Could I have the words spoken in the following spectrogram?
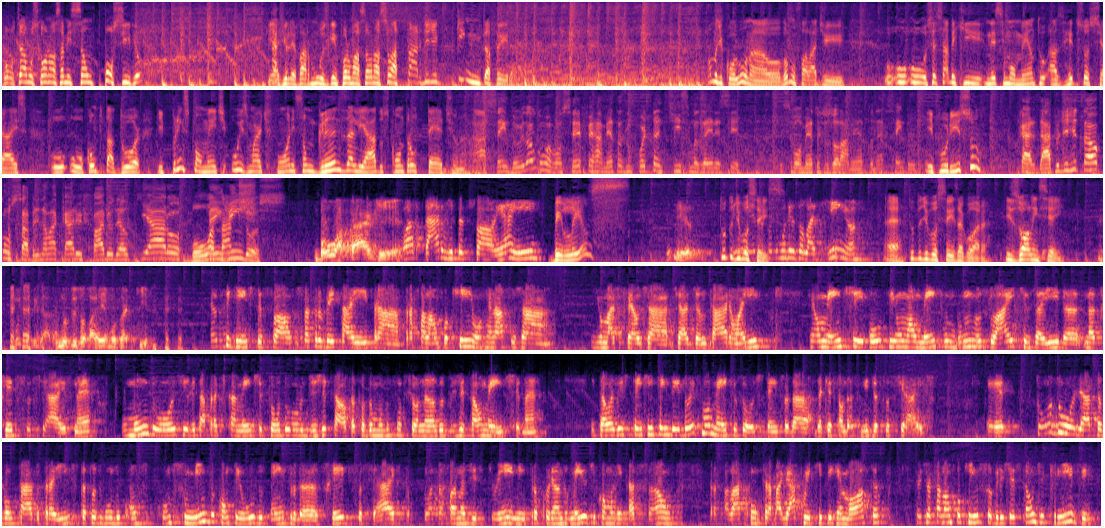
Voltamos com nossa missão possível. Que é de levar música e informação na sua tarde de quinta-feira. Vamos de coluna, vamos falar de. O, o, o- você sabe que nesse momento as redes sociais, o, o computador e principalmente o smartphone são grandes aliados contra o tédio, né? Ah, sem dúvida alguma, vão ser ferramentas importantíssimas aí nesse, nesse momento de isolamento, né? Sem dúvida. E por isso, Cardápio digital com Sabrina Macário e Fábio Del Chiaro. Boa Bem-vindos. Boa tarde. Boa tarde, pessoal. E aí? beleza? Beleza. Tudo de Beleza? vocês. Todo mundo isoladinho? É, tudo de vocês agora. Isolem-se aí. Muito obrigado. Nos isolaremos aqui. É o seguinte, pessoal, deixa eu aproveitar aí para falar um pouquinho. O Renato já e o Marcel já, já adiantaram aí. Realmente houve um aumento, um boom nos likes aí da- nas redes sociais, né? O mundo hoje ele está praticamente todo digital, está todo mundo funcionando digitalmente, né? Então a gente tem que entender dois momentos hoje dentro da, da questão das mídias sociais. É, todo o olhar está voltado para isso, está todo mundo cons- consumindo conteúdo dentro das redes sociais, plataformas de streaming, procurando meios de comunicação para falar com, trabalhar com equipe remota. Então, a gente vai falar um pouquinho sobre gestão de crise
